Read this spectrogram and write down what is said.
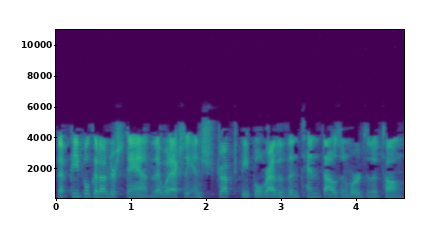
that people could understand, that would actually instruct people, rather than 10,000 words in a tongue.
